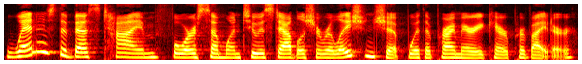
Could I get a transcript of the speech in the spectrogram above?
When is the best time for someone to establish a relationship with a primary care provider?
